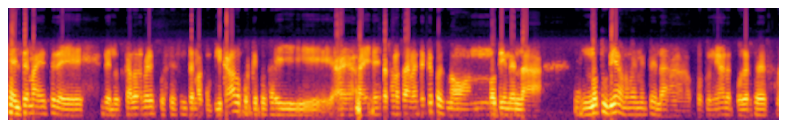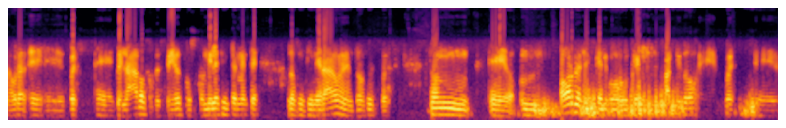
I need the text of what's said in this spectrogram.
el tema este de, de los cadáveres pues es un tema complicado porque pues hay, hay, personas obviamente que pues no, no tienen la no tuvieron obviamente la oportunidad de poder ser ahora eh, pues eh, velados o despedidos por sus familias simplemente los incineraron entonces pues son eh, um, órdenes que el, que el partido eh, pues eh,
